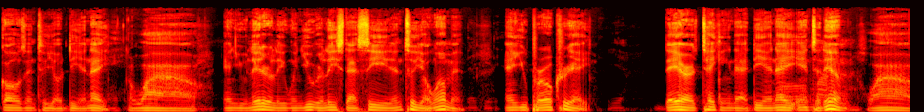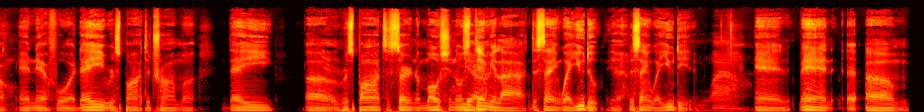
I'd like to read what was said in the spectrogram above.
goes into your DNA. Wow. And you literally, when you release that seed into your woman and you procreate, they are taking that DNA into them. Wow. And therefore, they respond to trauma. They uh, respond to certain emotional Yeah. stimuli the same way you do. Yeah. The same way you did. Wow. And man, uh, um,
